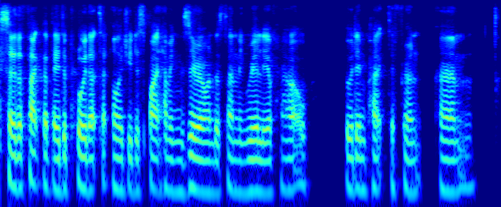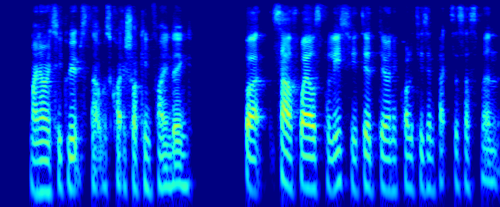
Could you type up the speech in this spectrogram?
So the fact that they deploy that technology despite having zero understanding really of how it would impact different um, minority groups, that was quite a shocking finding. But South Wales Police, who did do an equalities impact assessment,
